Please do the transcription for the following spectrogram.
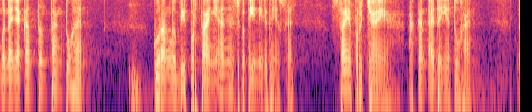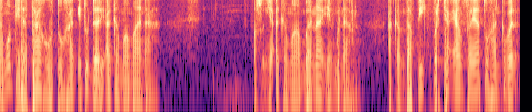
menanyakan tentang Tuhan. Kurang lebih pertanyaannya seperti ini katanya Ustaz. Saya percaya akan adanya Tuhan. Namun tidak tahu Tuhan itu dari agama mana. Maksudnya agama mana yang benar. Akan tapi percayaan saya Tuhan kepada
